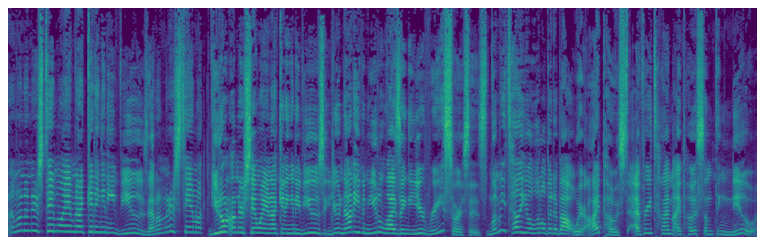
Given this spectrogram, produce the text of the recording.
I don't understand why I'm not getting any views. I don't understand why you don't understand why you're not getting any views. You're not even utilizing your resources. Let me tell you a little bit about where I post every time I post something new.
